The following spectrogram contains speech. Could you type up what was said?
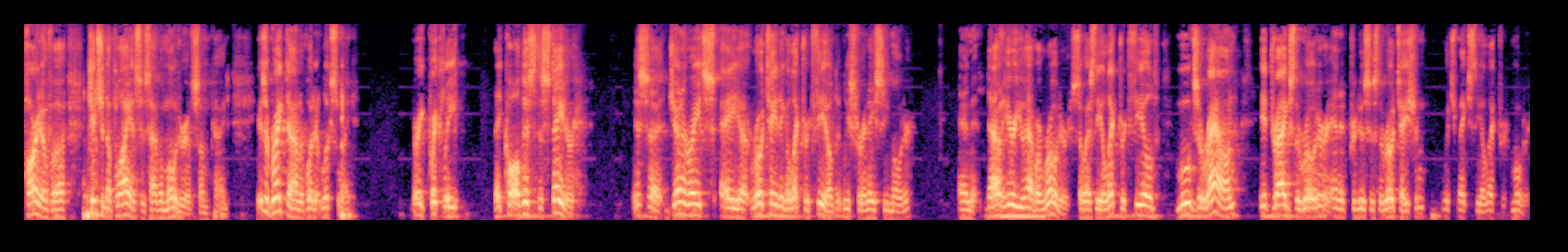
part of uh, kitchen appliances have a motor of some kind. Here's a breakdown of what it looks like. Very quickly, they call this the stator. This uh, generates a uh, rotating electric field, at least for an AC motor. And down here you have a rotor. So as the electric field moves around, it drags the rotor and it produces the rotation, which makes the electric motor.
